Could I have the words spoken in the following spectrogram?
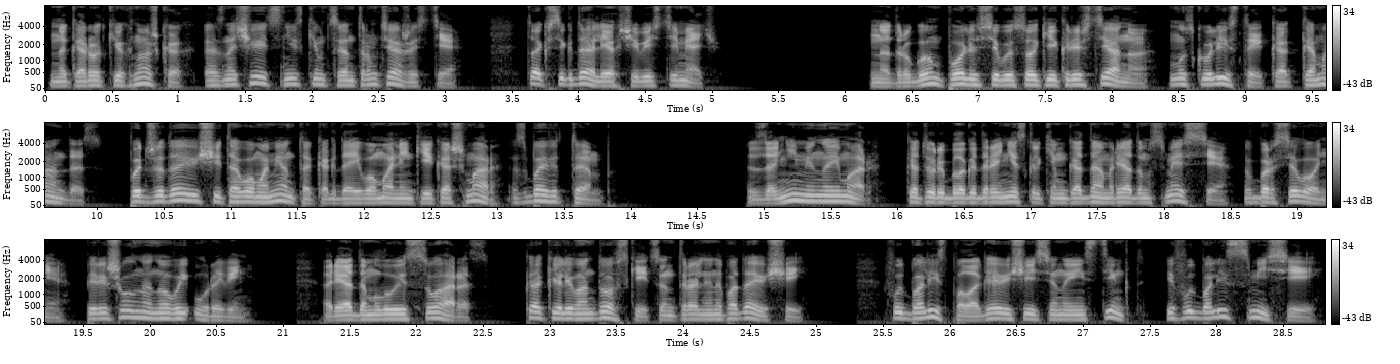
на коротких ножках означает с низким центром тяжести. Так всегда легче вести мяч. На другом полюсе высокий Криштиану, мускулистый, как командос, поджидающий того момента, когда его маленький кошмар сбавит темп. За ними Неймар, который благодаря нескольким годам рядом с Месси в Барселоне перешел на новый уровень. Рядом Луис Суарес, как и Левандовский, центральный нападающий. Футболист, полагающийся на инстинкт, и футболист с миссией.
